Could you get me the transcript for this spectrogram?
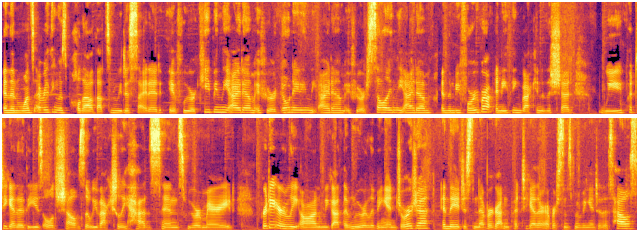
And then once everything was pulled out, that's when we decided if we were keeping the item, if we were donating the item, if we were selling the item. And then before we brought anything back into the shed, we put together these old shelves that we've actually had since we were married pretty early on. We got them when we were living in Georgia and they had just never gotten put together ever since moving into this house.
